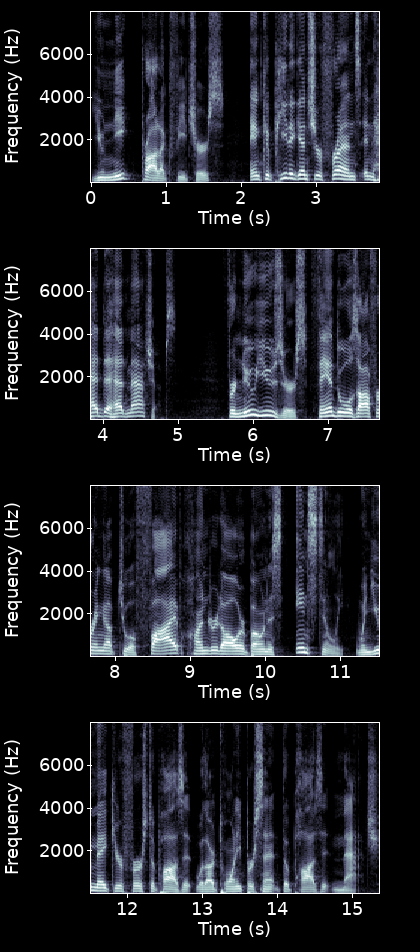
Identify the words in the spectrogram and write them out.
unique product features, and compete against your friends in head to head matchups. For new users, FanDuel is offering up to a $500 bonus instantly when you make your first deposit with our 20% deposit match.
